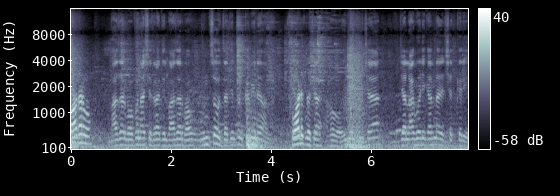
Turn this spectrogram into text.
बाजार भाव? बाजारभाव पण असेच राहतील. बाजारभाव उंच होत जातील पण कमी नाही होणार. वाढत पुढच्या- जातील. हो इथून पुढच्या ज्या लागवडी करणार आहेत शेतकरी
